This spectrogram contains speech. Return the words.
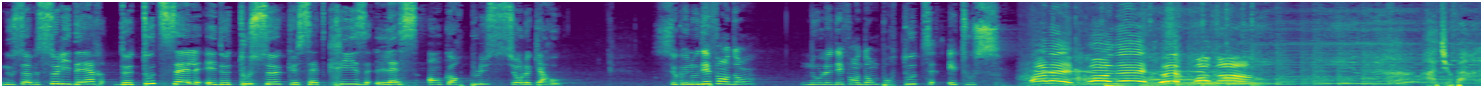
Nous sommes solidaires de toutes celles et de tous ceux que cette crise laisse encore plus sur le carreau. Ce que nous défendons, nous le défendons pour toutes et tous. Allez, prenez le programme Radio Parleur.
